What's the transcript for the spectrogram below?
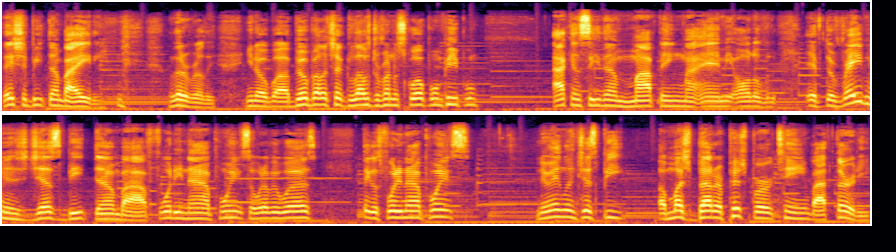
They should beat them by 80. Literally. You know, uh, Bill Belichick loves to run the score up on people. I can see them mopping Miami all over. If the Ravens just beat them by 49 points or whatever it was, I think it was 49 points. New England just beat a much better Pittsburgh team by 30.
